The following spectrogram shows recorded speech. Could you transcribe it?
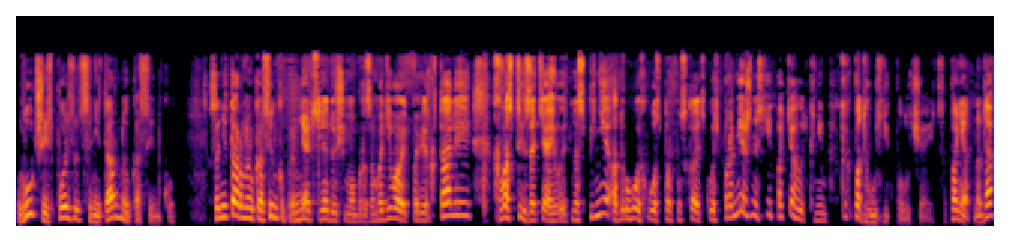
лучше использовать санитарную косынку. Санитарную косынку применяют следующим образом. Одевают поверх талии, хвосты затягивают на спине, а другой хвост пропускают сквозь промежность и подтягивают к ним, как подгузник получается. Понятно, да?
